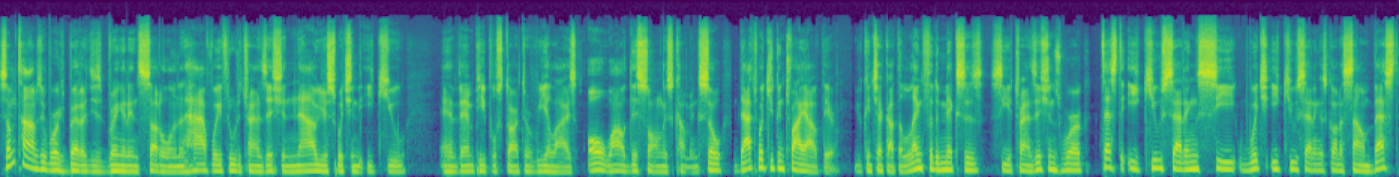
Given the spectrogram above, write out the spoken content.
Sometimes it works better just bring it in subtle and then halfway through the transition, now you're switching the EQ and then people start to realize, oh, wow, this song is coming. So that's what you can try out there. You can check out the length of the mixes, see if transitions work, test the EQ settings, see which EQ setting is going to sound best.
